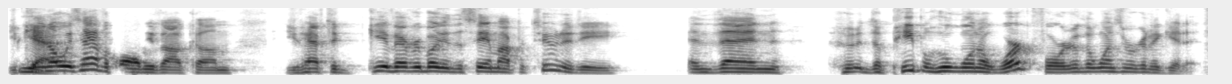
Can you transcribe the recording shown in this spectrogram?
You can't Yeah. always have equality of outcome. You have to give everybody the same opportunity, and then who, the people who want to work for it are the ones who are going to get it.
